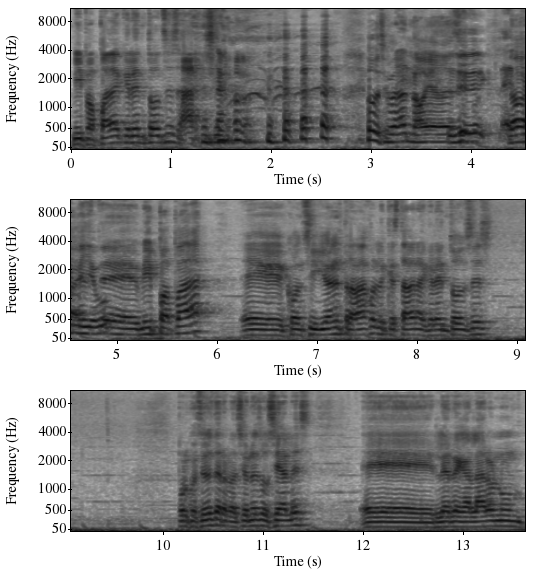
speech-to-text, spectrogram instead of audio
mi papá de aquel entonces. Ah, no. Como si fuera novia. ¿no? No, que me llevó. este, mi papá eh, consiguió en el trabajo en el que estaba en aquel entonces. Por cuestiones de relaciones sociales. eh, le regalaron un,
